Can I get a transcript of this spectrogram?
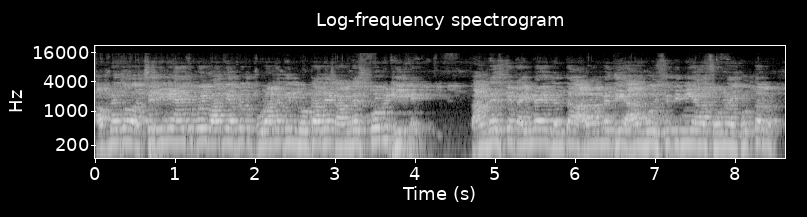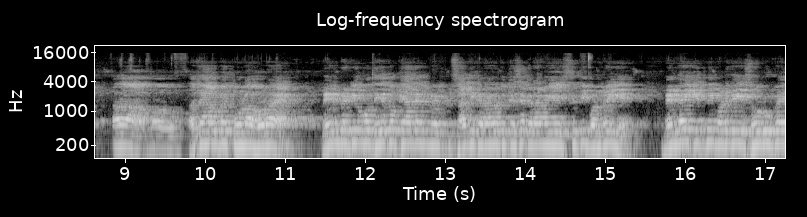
अपने तो अच्छे दिन आए तो कोई बात नहीं अपने तो पुराने दिन लौटा दे। कांग्रेस को भी ठीक है। कांग्रेस के टाइम में जनता आराम में थी, आज वो स्थिति नहीं आज सोना इकहत्तर हज़ार रुपये तोला हो रहा है। बहन बेटियों को दे तो क्या दे, शादी कराना तो कैसे कराना ये स्थिति बन रही है। महँगाई कितनी बढ़ गई, सौ रुपये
